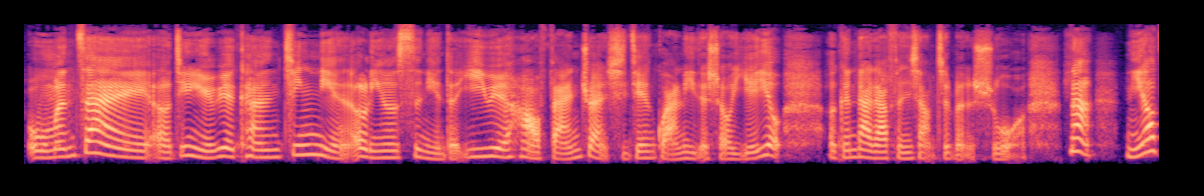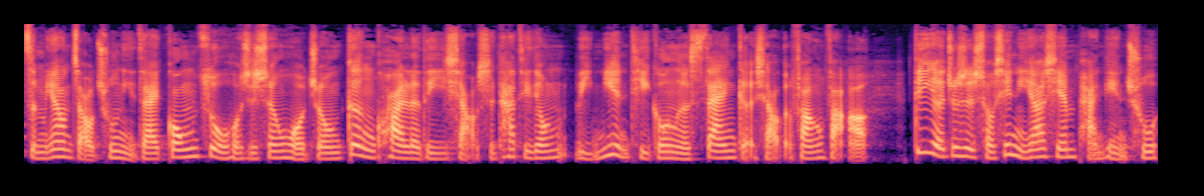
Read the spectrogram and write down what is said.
我们在呃《经理人月刊》今年二零二四年的一月号反转时间管理的时候，也有呃跟大家分享这本书。那你要怎么样找出你在工作或是生活中更快乐的一小时？它其中里面提供了三个小的方法啊。第一个就是，首先你要先盘点出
